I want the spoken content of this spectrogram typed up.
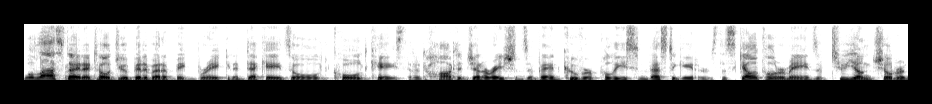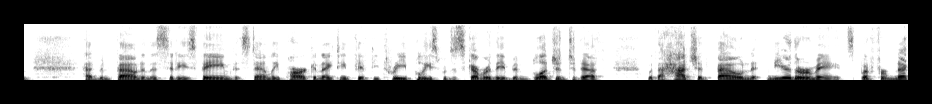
Well, last night I told you a bit about a big break in a decades old cold case that had haunted generations of Vancouver police investigators. The skeletal remains of two young children had been found in the city's famed Stanley Park in 1953. Police would discover they had been bludgeoned to death with a hatchet found near the remains. But for ne-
